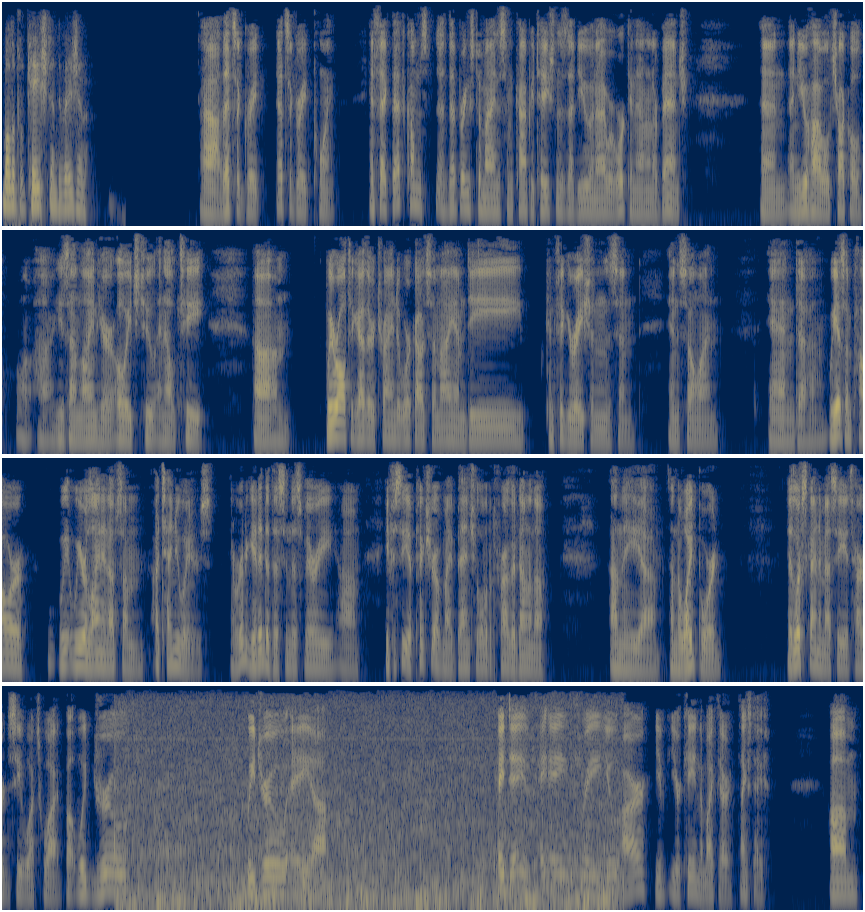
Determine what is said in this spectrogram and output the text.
multiplication and division. Ah, that's a great that's a great point. In fact, that comes uh, that brings to mind some computations that you and I were working on on our bench, and and Juha will chuckle. Uh, he's online here. OH2NLT. Um, we were all together trying to work out some IMD configurations and and so on. and uh, we had some power. We we were lining up some attenuators, and we're going to get into this in this very. Um, if you see a picture of my bench a little bit farther down on the on the uh, on the whiteboard, it looks kind of messy. It's hard to see what's what, but we drew we drew a. Uh, hey Dave, AA3UR, you, you're keying the mic there. Thanks, Dave. Um,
